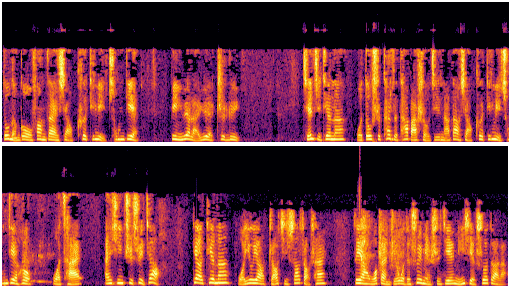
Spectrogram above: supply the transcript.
都能够放在小客厅里充电，并越来越自律。前几天呢，我都是看着他把手机拿到小客厅里充电后，我才安心去睡觉。第二天呢，我又要早起烧早餐，这样我感觉我的睡眠时间明显缩短了。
